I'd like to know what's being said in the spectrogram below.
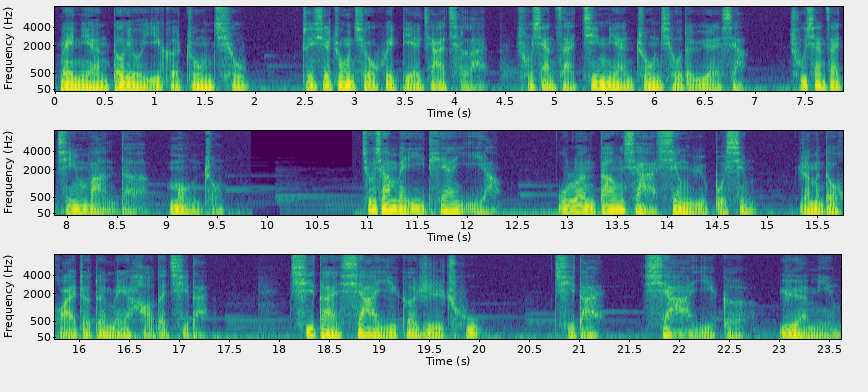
每年都有一个中秋，这些中秋会叠加起来，出现在今年中秋的月下，出现在今晚的梦中。就像每一天一样，无论当下幸与不幸，人们都怀着对美好的期待，期待下一个日出，期待下一个月明。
